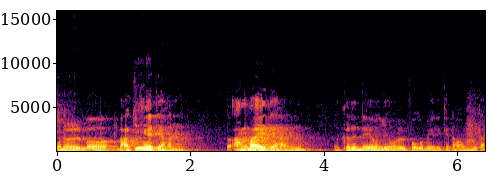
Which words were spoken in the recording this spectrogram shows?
오늘 뭐 마귀에 대한 또 악마에 대한 그런 내용이 오늘 복음에 이렇게 나옵니다.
